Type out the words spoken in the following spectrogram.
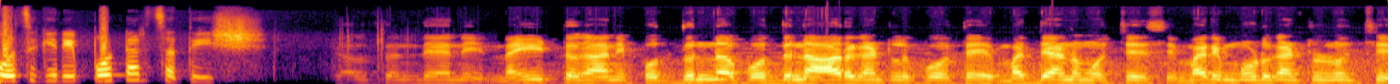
కోసిగి రిపోర్టర్ సతీష్. ఉంది అని నైట్ కానీ పొద్దున్న పొద్దున్న ఆరు గంటలకు పోతే మధ్యాహ్నం వచ్చేసి మరి మూడు గంటల నుంచి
